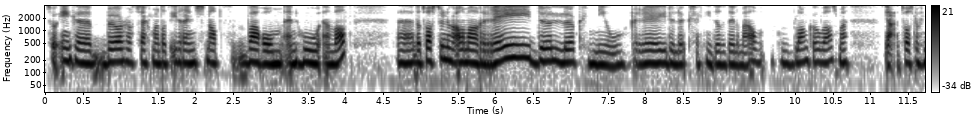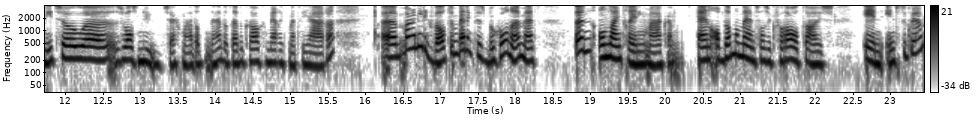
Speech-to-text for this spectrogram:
zo ingeburgerd, zeg maar, dat iedereen snapt waarom en hoe en wat. Uh, dat was toen nog allemaal redelijk nieuw. Redelijk. Ik zeg niet dat het helemaal blanco was, maar ja, het was nog niet zo uh, zoals nu, zeg maar. Dat, hè, dat heb ik wel gemerkt met de jaren. Uh, maar in ieder geval, toen ben ik dus begonnen met een online training maken. En op dat moment was ik vooral thuis in Instagram.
